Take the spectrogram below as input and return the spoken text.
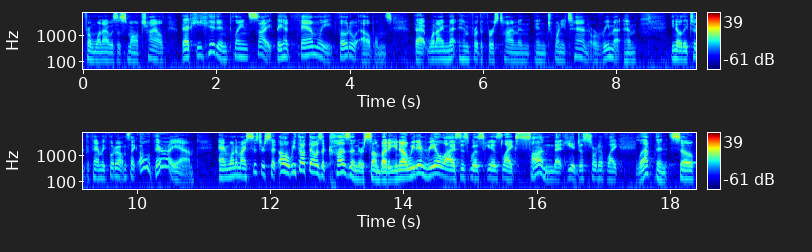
from when I was a small child that he hid in plain sight. They had family photo albums that when I met him for the first time in, in 2010 or re met him, you know, they took the family photo albums like, oh, there I am. And one of my sisters said, oh, we thought that was a cousin or somebody. You know, we didn't realize this was his like son that he had just sort of like left in. So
